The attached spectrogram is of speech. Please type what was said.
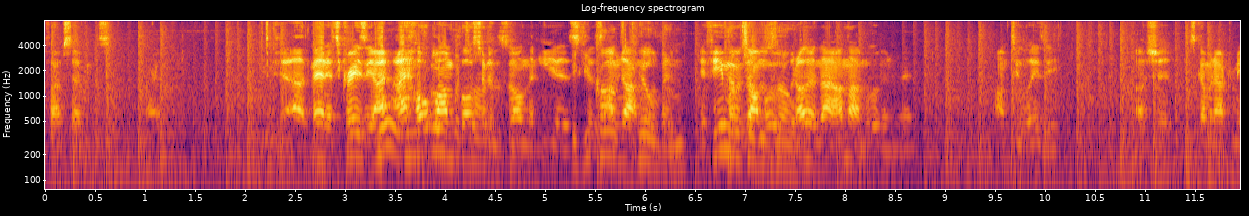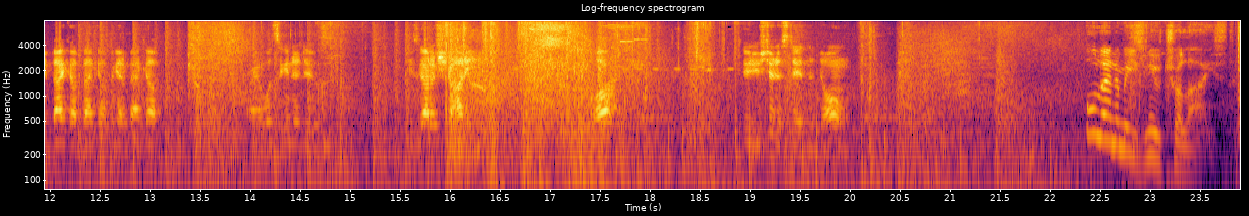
Five seconds. Alright. Yeah, man, it's crazy. I, I hope I'm closer to the zone than he is. because I'm can't kill moving. them, if he moves, I'll move. zone. But other than that, I'm not moving, man. I'm too lazy. Oh shit, he's coming after me. Back up, back up. We gotta back up. Alright, what's he gonna do? He's got a shotty. Well, dude, you should have stayed in the dome. All enemies neutralized.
